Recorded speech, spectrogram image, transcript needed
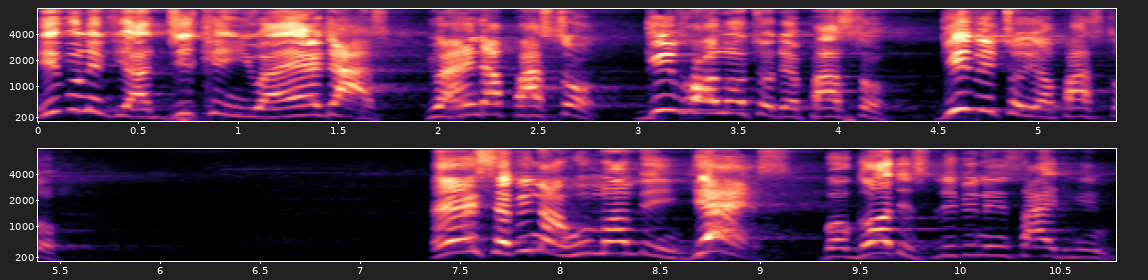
Even if you are deacon, you are elders, you are under pastor. Give honor to the pastor. Give it to your pastor. And being a human being, yes, but God is living inside him.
